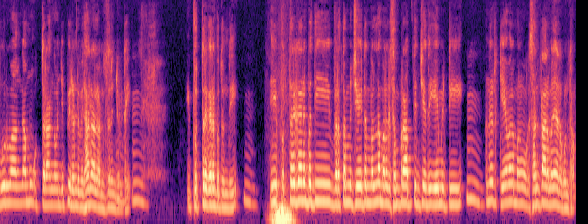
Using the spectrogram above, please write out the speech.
పూర్వాంగము ఉత్తరాంగం అని చెప్పి రెండు విధానాలు అనుసరించి ఉంటాయి. ఈ పుత్ర గణపతి ఉంది. ఈ పుత్ర గణపతి వ్రతం చేయటం వల్ల మనకు సంప్రాప్తించేది ఏమిటి. అనేది కేవలం మనం ఒక సంతానం అని అనుకుంటాం.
